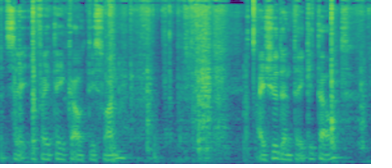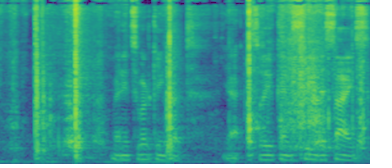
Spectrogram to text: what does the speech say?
let's say if I take out this one, I shouldn't take it out when it's working, but yeah, so you can see the size.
